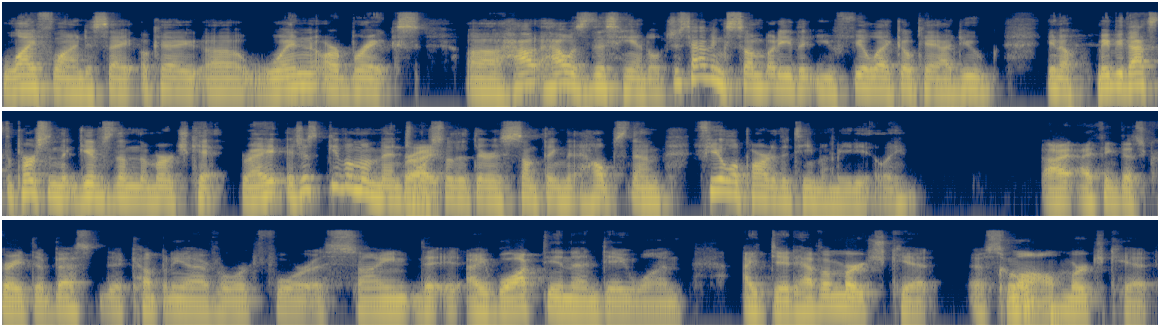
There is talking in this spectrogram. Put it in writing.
lifeline to say, okay, uh, when are breaks? Uh, how how is this handled? Just having somebody that you feel like, okay, I do, you know, maybe that's the person that gives them the merch kit, right? And just give them a mentor Right. so that there is something that helps them feel a part of the team immediately. I, I think that's great. The best the company I ever worked for assigned that I walked in on day one. I did have a merch kit, a small merch kit,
